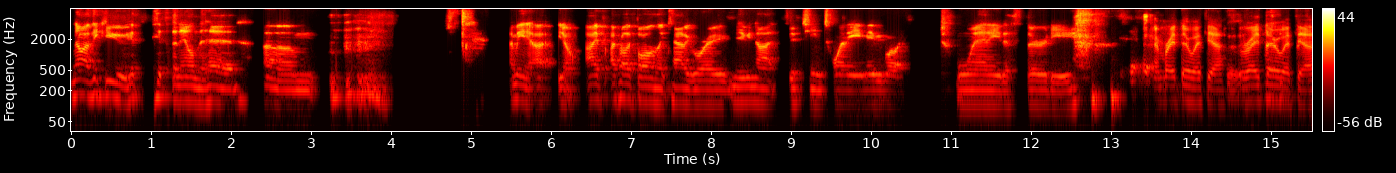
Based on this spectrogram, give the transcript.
No, I think you hit, hit the nail on the head. Um, I mean, I, you know, I I probably fall in the category, maybe not 15, 20, maybe more like 20 to 30. I'm right there with you. Right there with you.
